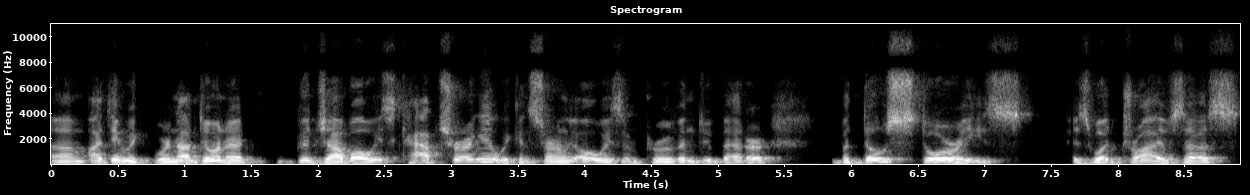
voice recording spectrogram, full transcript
um, I think we, we're not doing a good job always capturing it. We can certainly always improve and do better. But those stories is what drives us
